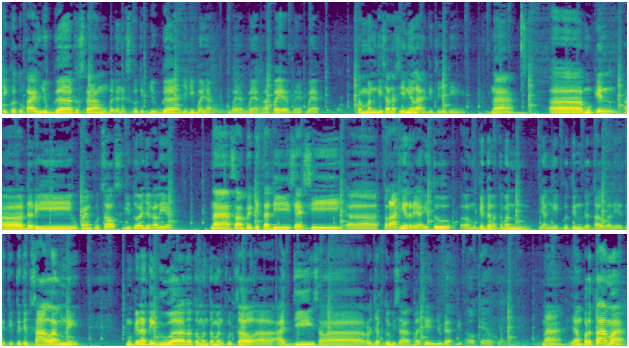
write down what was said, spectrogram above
ikut UKM juga, terus sekarang badan eksekutif juga, jadi banyak banyak banyak apa ya, banyak banyak temen di sana sini lah gitu jadi. Nah, eh, mungkin eh, dari UKM futsal segitu aja kali ya. Nah, sampai kita di sesi eh, terakhir ya, itu eh, mungkin teman-teman yang ngikutin udah tahu kali ya, titip-titip salam nih. Mungkin nanti gua atau teman-teman futsal eh, Aji sama Rojak tuh bisa bacain juga gitu. Oke oke oke. Nah, yang pertama,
